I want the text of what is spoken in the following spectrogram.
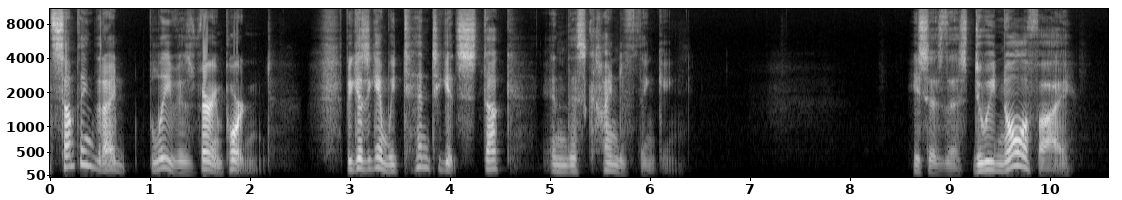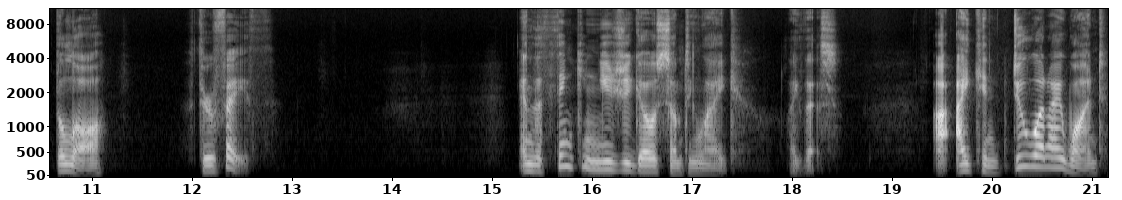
Something that I believe is very important. Because again, we tend to get stuck in this kind of thinking. He says this Do we nullify the law through faith? And the thinking usually goes something like like this. I, I can do what I want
